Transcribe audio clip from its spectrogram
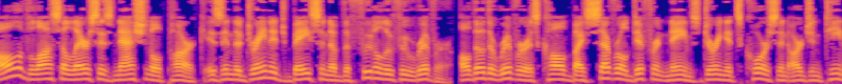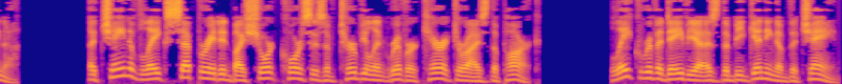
All of Los Alerces National Park is in the drainage basin of the Futaleufú River, although the river is called by several different names during its course in Argentina. A chain of lakes separated by short courses of turbulent river characterize the park. Lake Rivadavia is the beginning of the chain.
